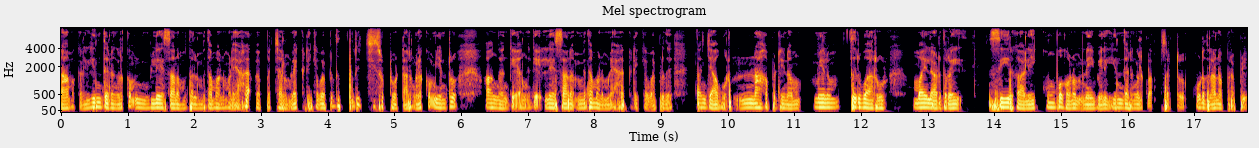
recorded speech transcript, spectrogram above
நாமக்கல் இந்த இடங்களுக்கும் லேசான முதல் மிதமான மழையாக வெப்பச்சல மழை கிடைக்க வாய்ப்புள்ளது. திருச்சி சுற்று வட்டாரங்களுக்கும் இன்று ஆங்கங்கே அங்கங்கே லேசான மிதமான மழையாக கிடைக்க வாய்ப்புள்ளது. தஞ்சாவூர் நாகப்பட்டினம் மேலும் திருவாரூர் மயிலாடுதுறை சீர்காழி கும்பகோணம் நெய்வேலி இந்த இடங்களுக்கெல்லாம் சற்று கூடுதலான பிறப்பில்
